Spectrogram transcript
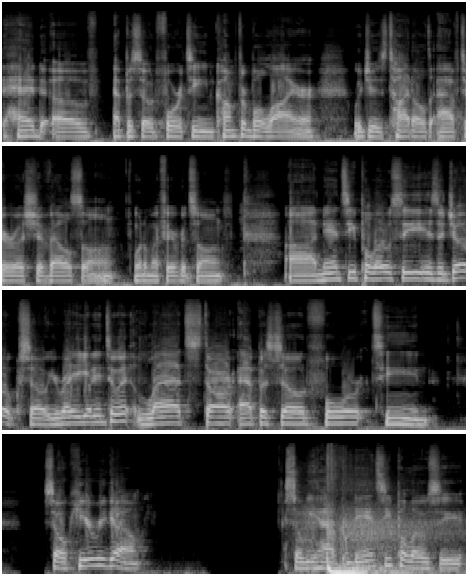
head of episode 14 comfortable liar which is titled after a chevelle song one of my favorite songs. Uh, nancy pelosi is a joke so you ready to get into it? Let's start episode 14 so here we go. So we have nancy pelosi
